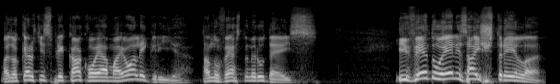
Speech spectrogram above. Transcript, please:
Mas eu quero te explicar qual é a maior alegria. Está no verso número 10. E vendo eles a estrela,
